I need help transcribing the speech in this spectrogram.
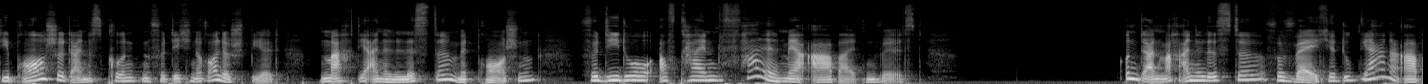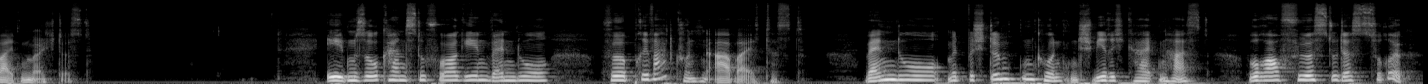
die Branche deines Kunden für dich eine Rolle spielt, mach dir eine Liste mit Branchen, für die du auf keinen Fall mehr arbeiten willst. Und dann mach eine Liste, für welche du gerne arbeiten möchtest. Ebenso kannst du vorgehen, wenn du für Privatkunden arbeitest. Wenn du mit bestimmten Kunden Schwierigkeiten hast, worauf führst du das zurück?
